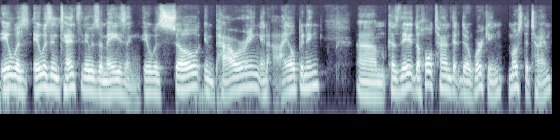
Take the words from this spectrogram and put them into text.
It was it was intense and it was amazing. It was so empowering and eye opening because um, they the whole time that they're working, most of the time,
